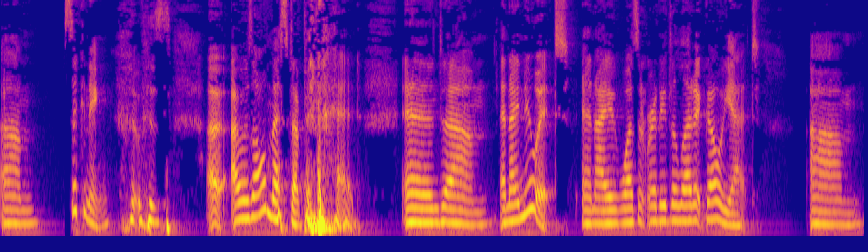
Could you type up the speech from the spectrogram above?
um, sickening. It was uh, I was all messed up in the head, and um, and I knew it, and I wasn't ready to let it go yet. Um,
